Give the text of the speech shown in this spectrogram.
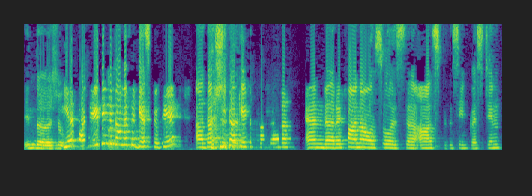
in the show. Yes, I'm waiting to come as a guest, okay? Uh, uh, Refana also has uh, asked the same question.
